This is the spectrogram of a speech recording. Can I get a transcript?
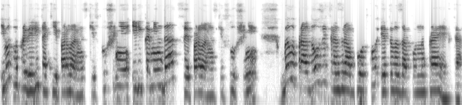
И вот мы провели такие парламентские слушания, и рекомендация парламентских слушаний было продолжить разработку этого законопроекта.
